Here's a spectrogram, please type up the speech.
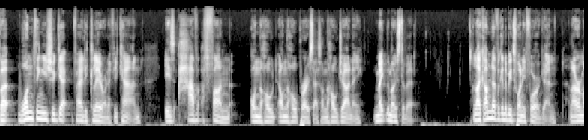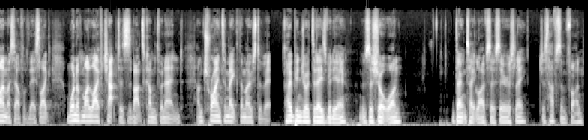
But one thing you should get fairly clear on if you can is have fun on the whole on the whole process, on the whole journey. Make the most of it. Like I'm never going to be 24 again, and I remind myself of this. Like one of my life chapters is about to come to an end. I'm trying to make the most of it. I hope you enjoyed today's video. It was a short one. Don't take life so seriously. Just have some fun.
